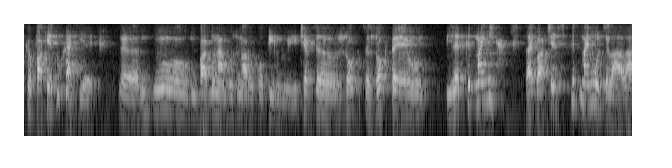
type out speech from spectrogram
că fac educație. Nu bag mâna în buzunarul copilului, încerc să joc, să joc pe un bilet cât mai mic, să aibă acces cât mai mult la, la,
